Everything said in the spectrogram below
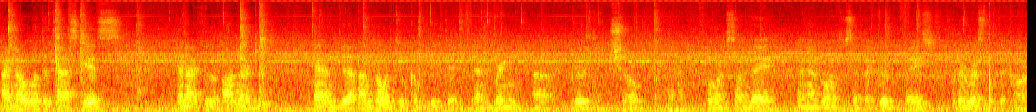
？I know what the task is, and I feel honored. And uh, I'm going to complete it and bring a good show for Sunday, and I'm going to set a good pace for the rest of the car.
